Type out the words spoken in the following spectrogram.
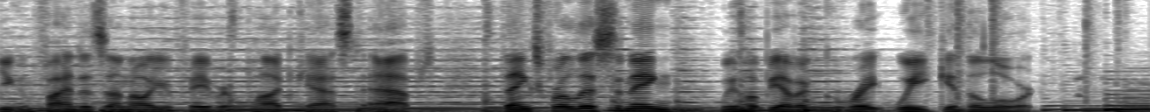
You can find us on all your favorite podcast apps. Thanks for listening. We hope you have a great week in the Lord.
